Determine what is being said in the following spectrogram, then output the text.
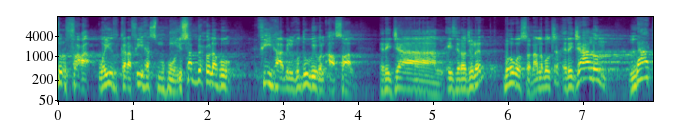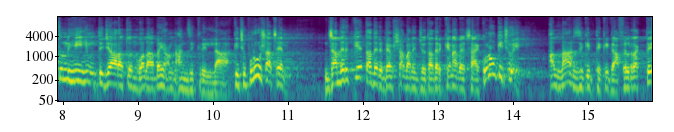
তুরফা আসাল। রিজাল, এই যে রজুলের বহু বছর, আল্লাহ বলছেন, রিজালুন তিজারাতুন ওয়ালা আন কিছু পুরুষ আছেন যাদেরকে তাদের ব্যবসা বাণিজ্য, তাদের কেনা বেচায় কোনো কিছুই আল্লাহর জিকির থেকে গাফেল রাখতে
